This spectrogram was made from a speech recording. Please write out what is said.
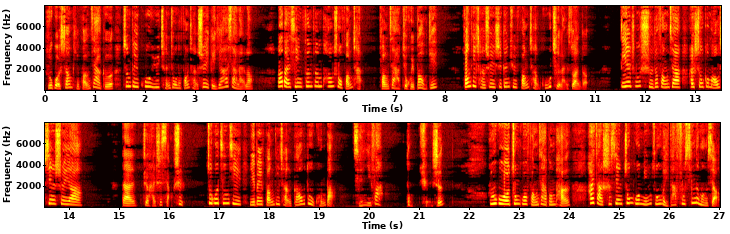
如果商品房价格真被过于沉重的房产税给压下来了，老百姓纷纷抛售房产，房价就会暴跌。房地产税是根据房产估值来算的。跌成屎的房价还收个毛线税呀！但这还是小事。中国经济已被房地产高度捆绑，牵一发动全身。如果中国房价崩盘，还咋实现中国民族伟大复兴的梦想？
